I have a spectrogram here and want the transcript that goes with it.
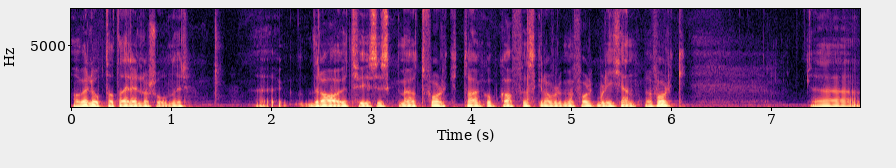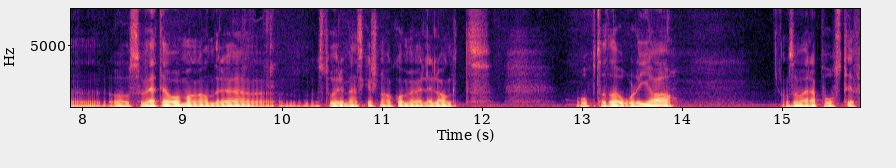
Han er veldig opptatt av relasjoner. Eh, dra ut fysisk, møt folk, ta en kopp kaffe, skravle med folk, bli kjent med folk. Uh, og så vet jeg også mange andre store mennesker som har kommet veldig langt. Opptatt av ordet ja. Altså være positiv.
